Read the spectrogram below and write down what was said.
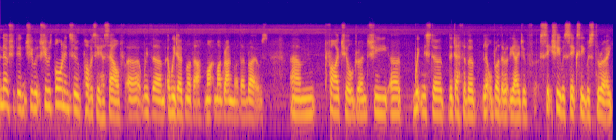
No, she didn't. She was she was born into poverty herself uh, with um, a widowed mother, my, my grandmother Rose. Um, five children. She uh, witnessed uh, the death of a little brother at the age of six. She was six. He was three.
